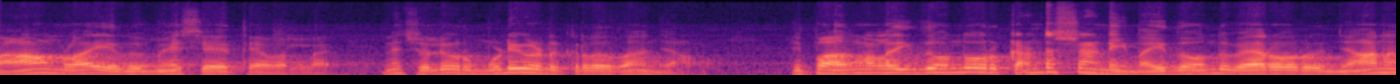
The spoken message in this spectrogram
நாமளாக எதுவுமே செய்ய தேவையில்லைன்னு சொல்லி ஒரு முடிவு எடுக்கிறது தான் ஞானம். இப்போ அதனால் இது வந்து ஒரு கண்டர்ஸ்டாண்டிங் தான். இது வந்து வேற ஒரு ஞான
